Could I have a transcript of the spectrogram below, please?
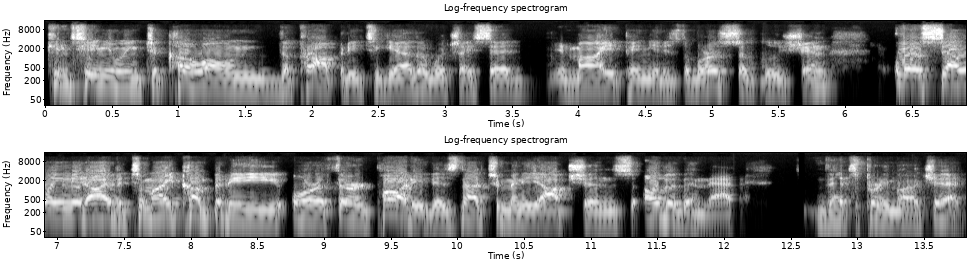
continuing to co-own the property together, which I said, in my opinion, is the worst solution, or selling it either to my company or a third party. There's not too many options other than that. That's pretty much it.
